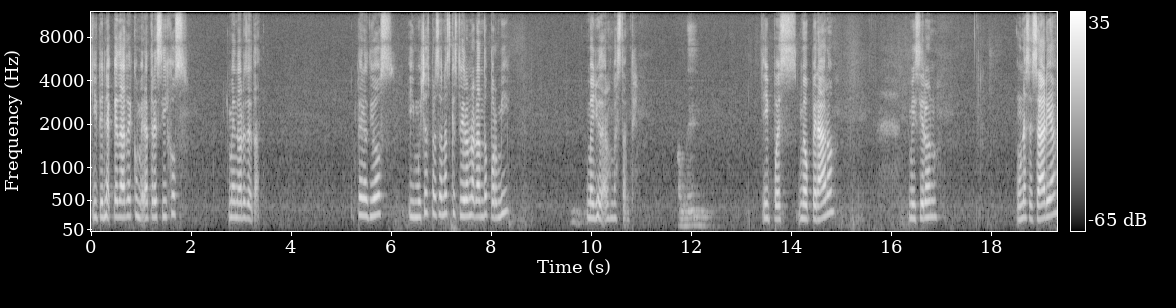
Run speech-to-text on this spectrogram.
Y tenía que dar de comer a tres hijos menores de edad. Pero Dios y muchas personas que estuvieron orando por mí me ayudaron bastante. Amén. Y pues me operaron, me hicieron una cesárea,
